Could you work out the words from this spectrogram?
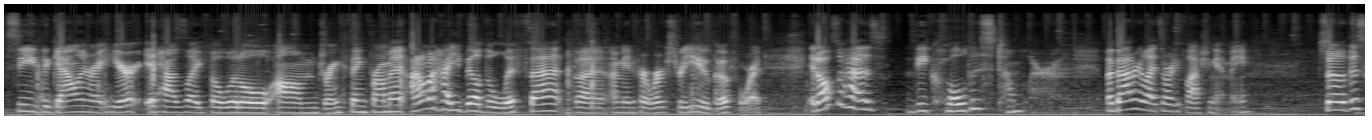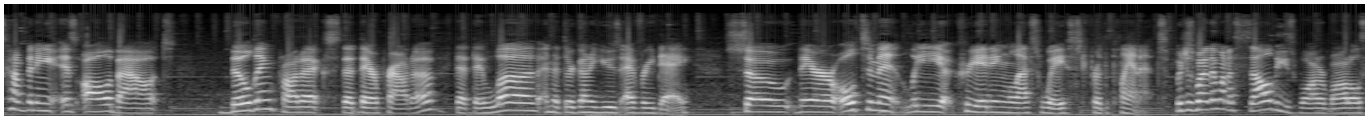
See the gallon right here, it has like the little um, drink thing from it. I don't know how you'd be able to lift that, but I mean, if it works for you, go for it. It also has the coldest tumbler. My battery light's already flashing at me. So this company is all about building products that they're proud of, that they love, and that they're gonna use every day. So they're ultimately creating less waste for the planet, which is why they want to sell these water bottles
